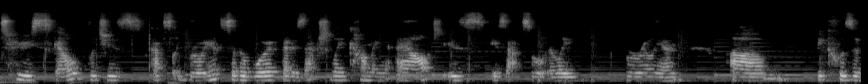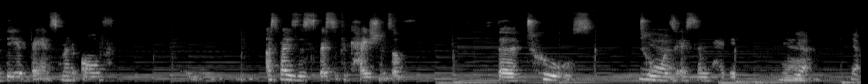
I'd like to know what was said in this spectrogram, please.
to scalp, which is absolutely brilliant. So the work that is actually coming out is is absolutely brilliant um, because of the advancement of, I suppose, the specifications of the tools towards yeah. SMP. Yeah, yeah. yeah.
